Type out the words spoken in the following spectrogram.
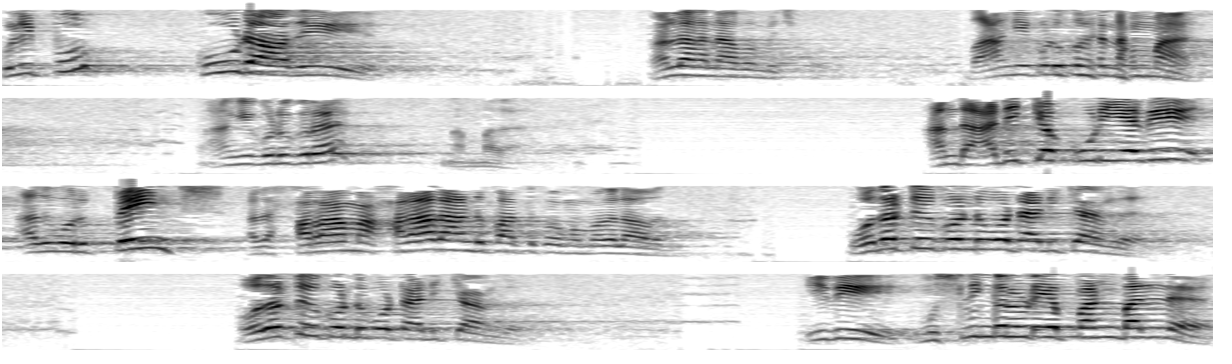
குளிப்பு கூடாது. நல்ல ஞாபகம் வச்சுக்கோ. வாங்கி கொடுக்குற நம்ம. வாங்கி கொடுக்குற நம்ம தான். அந்த அடிக்கக்கூடியது அது ஒரு பெயிண்ட் அது ஹராமா ஹலாலாண்டு பார்த்துக்கோங்க முதலாவது. உதட்டு கொண்டு போட்டு அடிக்காங்க. உதட்டு கொண்டு போட்டு அடிக்காங்க. இது முஸ்லிம்களுடைய பண்பல்ல.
